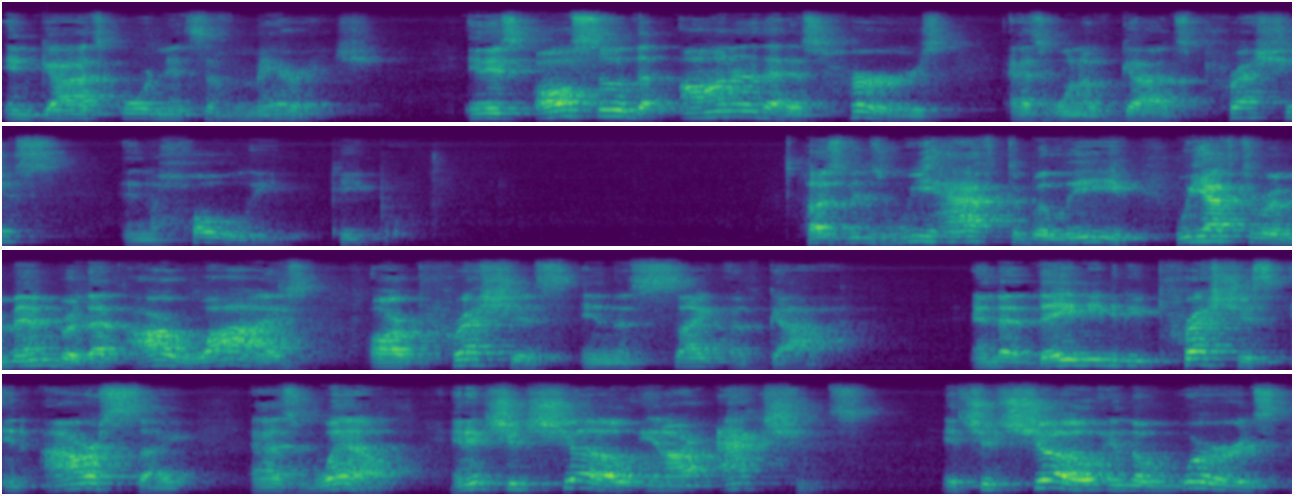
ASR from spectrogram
in God's ordinance of marriage, it is also the honor that is hers as one of God's precious and holy people. Husbands, we have to believe, we have to remember that our wives are precious in the sight of God and that they need to be precious in our sight as well. And it should show in our actions, it should show in the words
